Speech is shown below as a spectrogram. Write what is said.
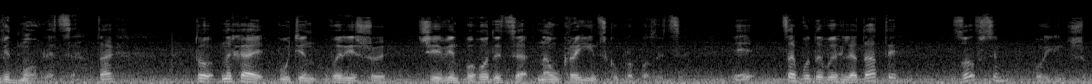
відмовляться. Так? То нехай Путін вирішує, чи він погодиться на українську пропозицію. І це буде виглядати зовсім по-іншому.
